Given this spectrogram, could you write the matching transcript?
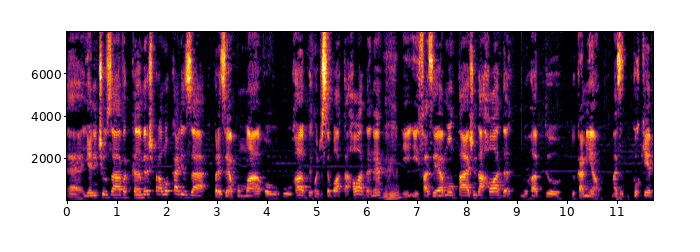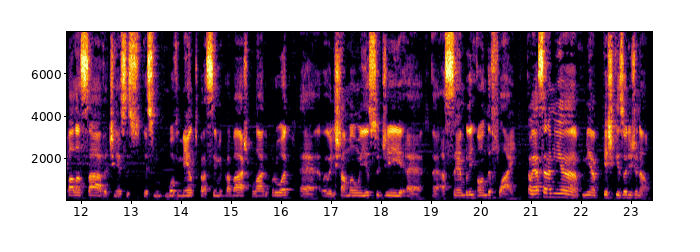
uh, e a gente usava câmeras para localizar, por exemplo, uma, o, o hub onde você bota a roda, né, uhum. e, e, fazer a montagem da roda no hub do, do caminhão. Mas porque balançava, tinha esse, esse movimento para cima e para baixo, para um lado e para o outro, é, eles chamam isso de é, é, assembly on the fly. Então essa era a minha, minha pesquisa original.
